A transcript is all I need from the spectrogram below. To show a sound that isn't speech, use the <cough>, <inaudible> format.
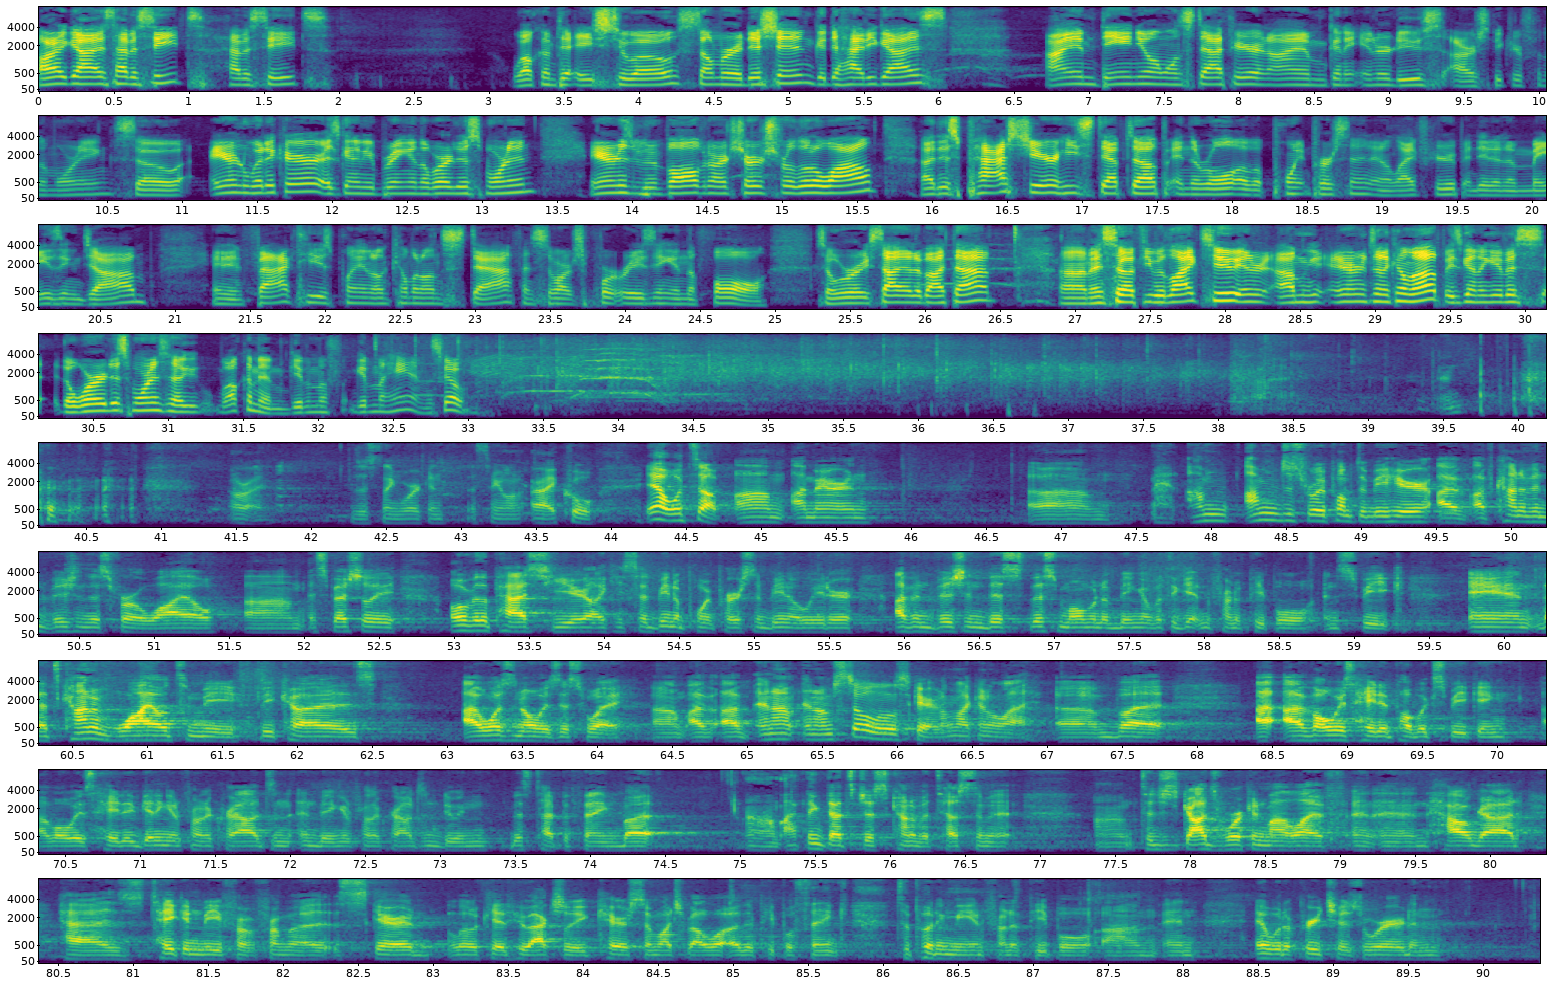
All right, guys, have a seat. Have a seat. Welcome to H2O Summer Edition. Good to have you guys. I am Daniel. I'm on staff here, and I am going to introduce our speaker for the morning. So, Aaron Whitaker is going to be bringing the word this morning. Aaron has been involved in our church for a little while. Uh, this past year, he stepped up in the role of a point person in a life group and did an amazing job. And in fact, he is planning on coming on staff and start support raising in the fall. So we're excited about that. Um, and so if you would like to, Aaron's going to come up. He's going to give us the word this morning. So welcome him. Give him a, give him a hand. Let's go. <laughs> All right. Is this thing working? This thing on? All right, cool. Yeah, what's up? Um, I'm Aaron. Um, man, I'm, I'm just really pumped to be here. I've, I've kind of envisioned this for a while, um, especially over the past year. Like you said, being a point person, being a leader, I've envisioned this, this moment of being able to get in front of people and speak. And that's kind of wild to me because I wasn't always this way. Um, I've, I've, and, I'm, and I'm still a little scared, I'm not going to lie. Um, but I, have always hated public speaking. I've always hated getting in front of crowds and, and being in front of crowds and doing this type of thing. But um, I think that's just kind of a testament um, to just God's work in my life and, and how God has taken me from, from a scared little kid who actually cares so much about what other people think to putting me in front of people um, and able to preach His word. And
